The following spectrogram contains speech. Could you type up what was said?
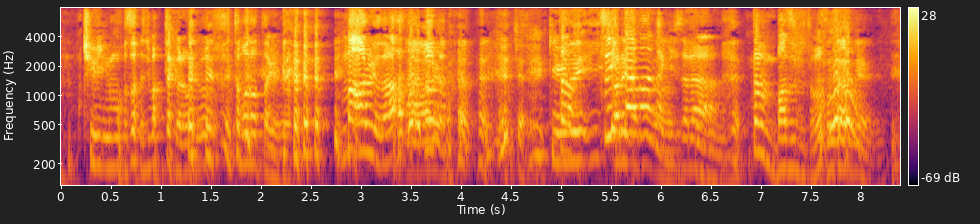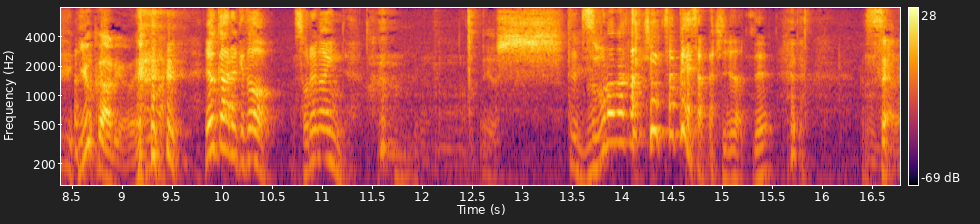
急に妄想始まったから俺も戸惑ったけど。まああるよな。じゃあ君の多分ツイッター漫画にしたら多分バズると思そうねよくあるよね。う。よくあるけど、それがいいんだよ。よし。でズボラな感じの桜井さんだしね、だって。そうやね。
